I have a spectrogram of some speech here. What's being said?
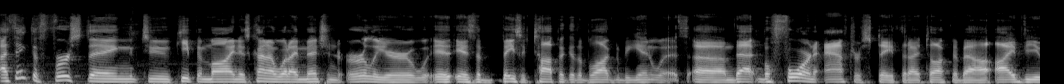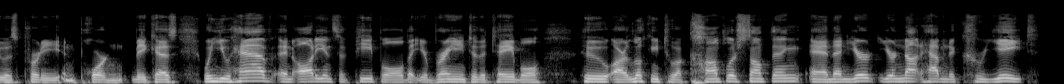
I think the first thing to keep in mind is kind of what I mentioned earlier is, is the basic topic of the blog to begin with. Um, that before and after state that I talked about, I view as pretty important because when you have an audience of people that you're bringing to the table who are looking to accomplish something, and then you're you're not having to create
